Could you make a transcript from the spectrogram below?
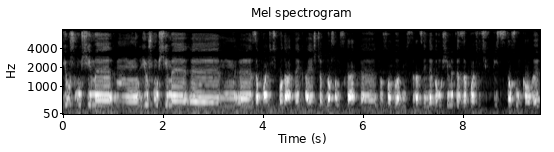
już musimy, mm, już musimy y, y, zapłacić podatek, a jeszcze wnosząc skargę do sądu administracyjnego, musimy też zapłacić wpis stosunkowy,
